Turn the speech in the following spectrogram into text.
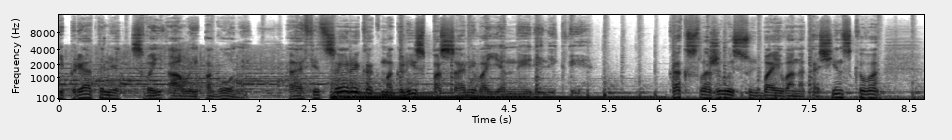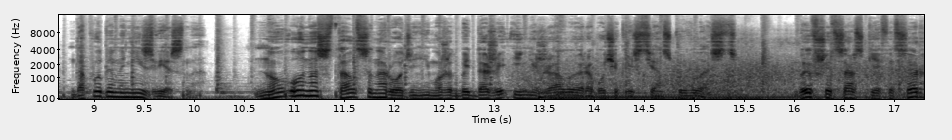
и прятали свои алые погоны, а офицеры, как могли, спасали военные реликвии. Как сложилась судьба Ивана Косинского, доподлинно неизвестно – но он остался на родине, может быть, даже и не жалуя рабоче-крестьянскую власть. Бывший царский офицер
